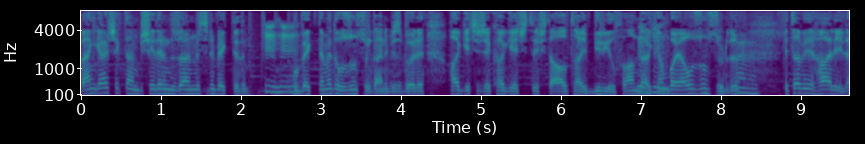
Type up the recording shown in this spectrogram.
ben gerçekten bir şeylerin düzelmesini bekledim. Bu bekleme de uzun sürdü. Hani biz böyle ha geçecek ha geçti işte 6 ay 1 yıl falan derken bayağı uzun sürdü. E tabi haliyle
